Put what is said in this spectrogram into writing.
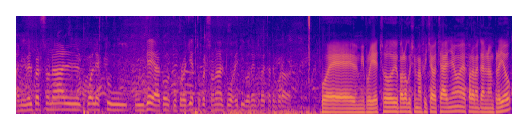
A nivel personal, ¿cuál es tu idea, tu proyecto personal, tu objetivo dentro de esta temporada? Pues mi proyecto y para lo que se me ha fichado este año es para meternos en playoff,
